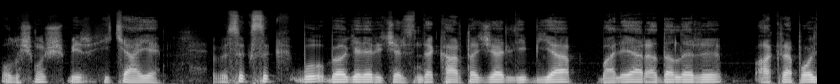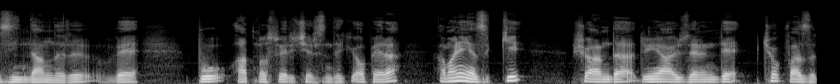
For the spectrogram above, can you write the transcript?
oluşmuş bir hikaye. Sık sık bu bölgeler içerisinde Kartaca, Libya, Balear Adaları, Akrapol zindanları ve bu atmosfer içerisindeki opera ama ne yazık ki şu anda dünya üzerinde çok fazla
